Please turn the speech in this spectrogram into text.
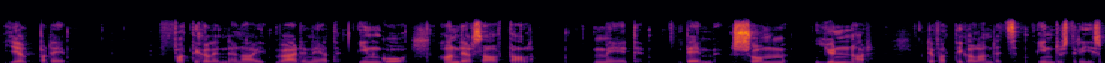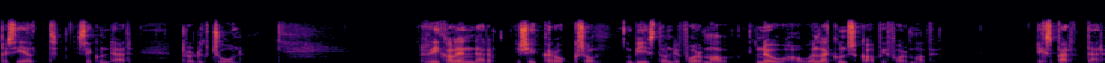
hjälpa de fattiga länderna i världen är att ingå handelsavtal med dem som gynnar det fattiga landets industri, speciellt sekundärproduktion. Rika länder skickar också bistånd i form av know-how eller kunskap i form av experter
